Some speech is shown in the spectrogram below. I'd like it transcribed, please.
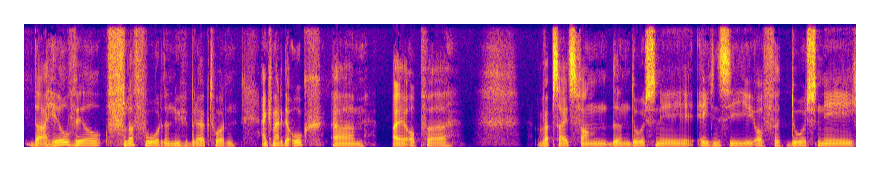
dat heel veel fluffwoorden nu gebruikt worden. En ik merk dat ook ehm, op eh, websites van de doorsnee agency of het doorsnee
